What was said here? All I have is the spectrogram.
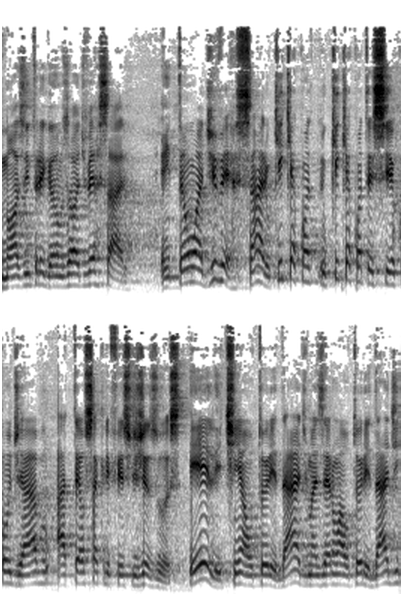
nós entregamos ao adversário. Então, o adversário, o que, que, o que, que acontecia com o diabo até o sacrifício de Jesus? Ele tinha autoridade, mas era uma autoridade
